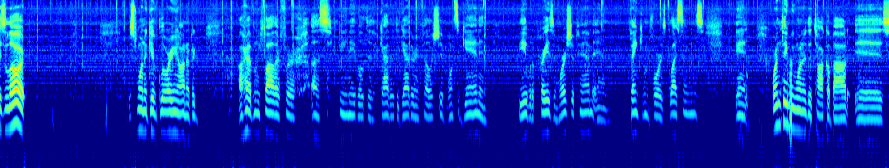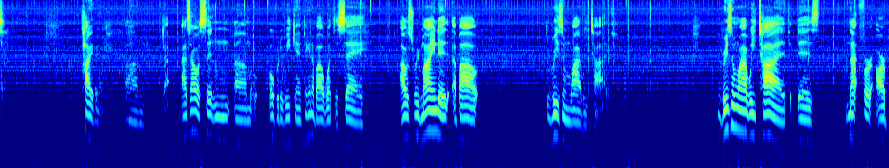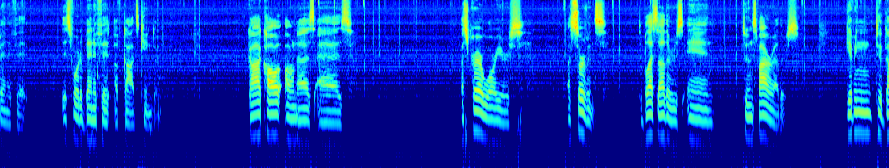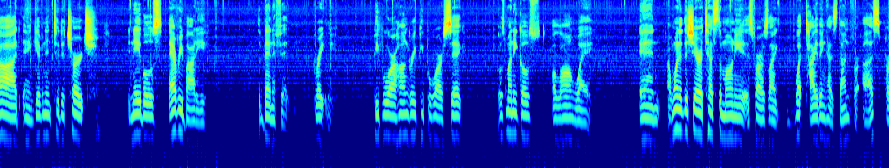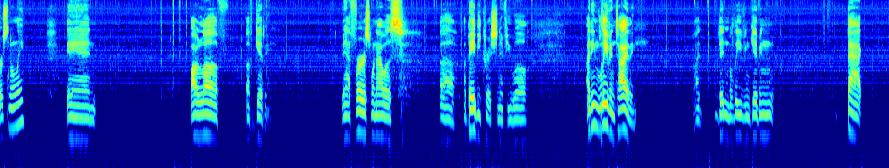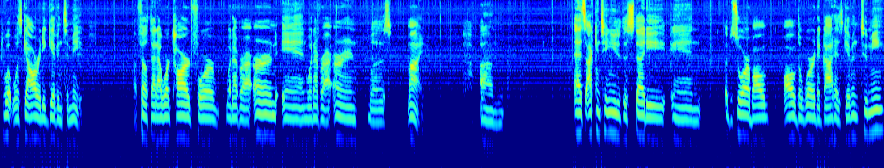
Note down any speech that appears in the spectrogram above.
Praise the Lord. Just want to give glory and honor to our Heavenly Father for us being able to gather together in fellowship once again and be able to praise and worship Him and thank Him for His blessings. And one thing we wanted to talk about is tithing. Um, as I was sitting um, over the weekend thinking about what to say, I was reminded about the reason why we tithe. The reason why we tithe is not for our benefit, it's for the benefit of God's kingdom. God called on us as as prayer warriors, as servants, to bless others and to inspire others. Giving to God and giving it to the church enables everybody to benefit greatly. People who are hungry, people who are sick, those money goes a long way. And I wanted to share a testimony as far as like what tithing has done for us personally and our love of giving. And at first, when I was uh, a baby Christian, if you will, I didn't believe in tithing. I didn't believe in giving back what was already given to me. I felt that I worked hard for whatever I earned, and whatever I earned was mine. Um, as I continued to study and absorb all all the word that God has given to me,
